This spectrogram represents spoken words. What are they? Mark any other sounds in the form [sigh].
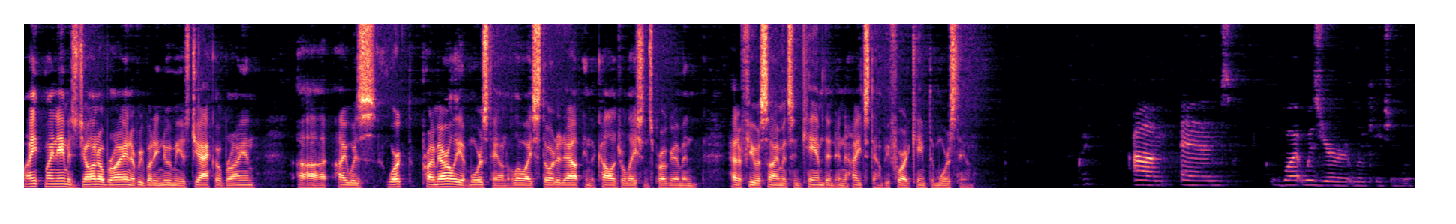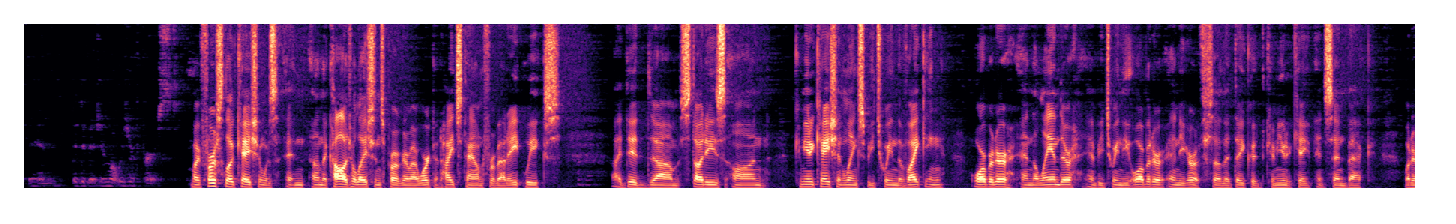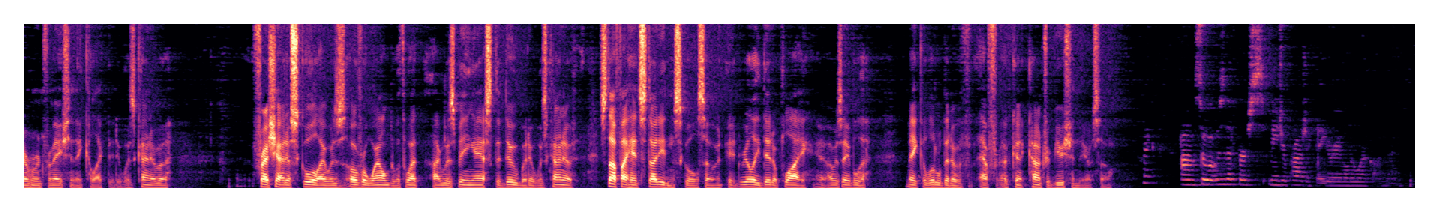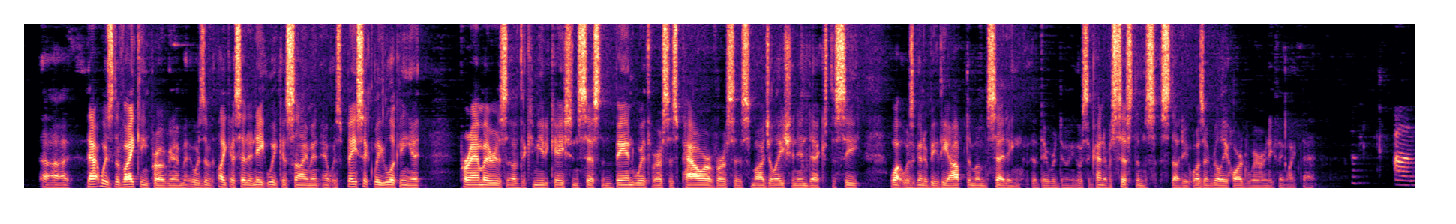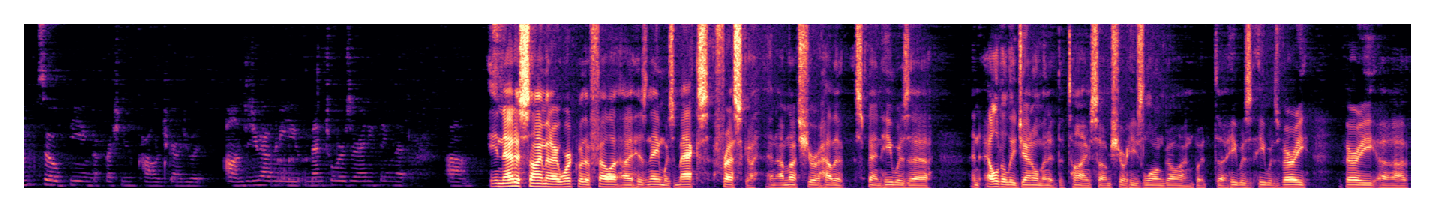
My, my name is John O'Brien. Everybody knew me as Jack O'Brien. Uh, I was worked primarily at Moorestown, although I started out in the college relations program and had a few assignments in Camden and Hightstown before I came to Moorestown. Okay. Um, and what was your location within the division? What was your first? My first location was in, on the college relations program. I worked at Hightstown for about eight weeks. I did um, studies on communication links between the Viking orbiter and the lander and between the orbiter and the Earth so that they could communicate and send back whatever information they collected. It was kind of a fresh out of school. I was overwhelmed with what I was being asked to do, but it was kind of stuff I had studied in school, so it, it really did apply. I was able to make a little bit of effort, contribution there. So. Okay. Um, so what was the first major project that you were able to work on then? Uh, that was the Viking program. It was, a, like I said, an eight-week assignment. It was basically looking at parameters of the communication system, bandwidth versus power versus modulation index to see what was going to be the optimum setting that they were doing. It was a kind of a systems study. It wasn't really hardware or anything like that. Okay. Um, so being a fresh new college graduate, um, did you have any mentors or anything that in that assignment, I worked with a fella, uh, his name was Max Fresca, and I'm not sure how to spend. He was a, an elderly gentleman at the time, so I'm sure he's long gone, but uh, he, was, he was very, very uh,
